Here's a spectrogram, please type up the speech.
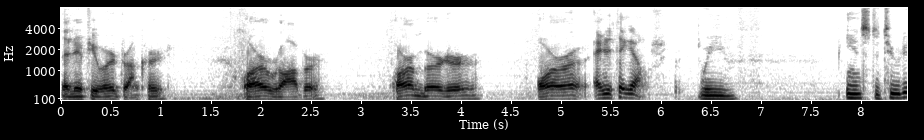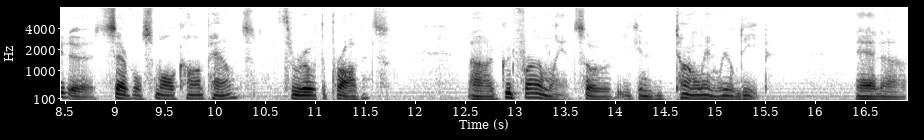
than if you were a drunkard, or a robber, or a murderer, or anything else. We've instituted uh, several small compounds throughout the province. Uh, good farmland, so you can tunnel in real deep. And uh,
